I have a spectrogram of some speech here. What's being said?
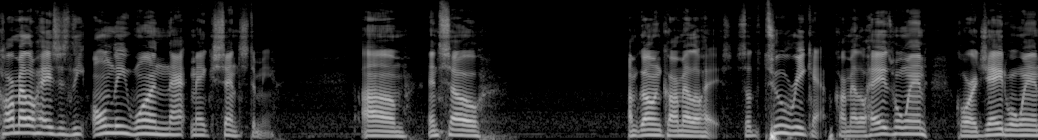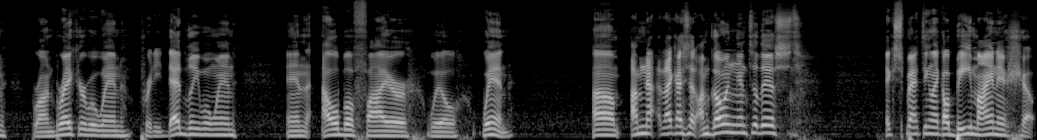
Carmelo Hayes is the only one that makes sense to me. Um, and so I'm going Carmelo Hayes. So to recap, Carmelo Hayes will win, Cora Jade will win, Bron Breakker will win, Pretty Deadly will win, and Alba Fyre will win. Um, I'm not like I said, I'm going into this expecting like a B minus show.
